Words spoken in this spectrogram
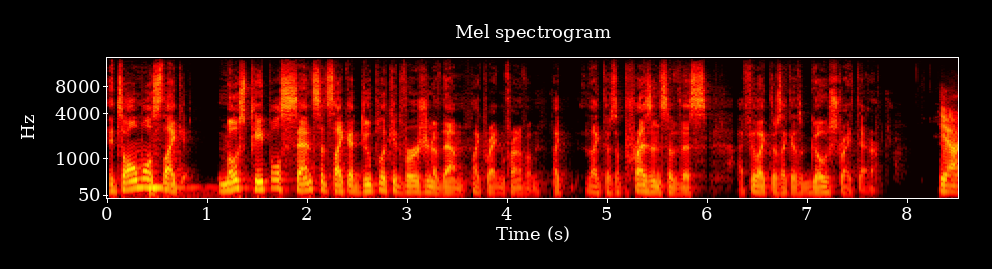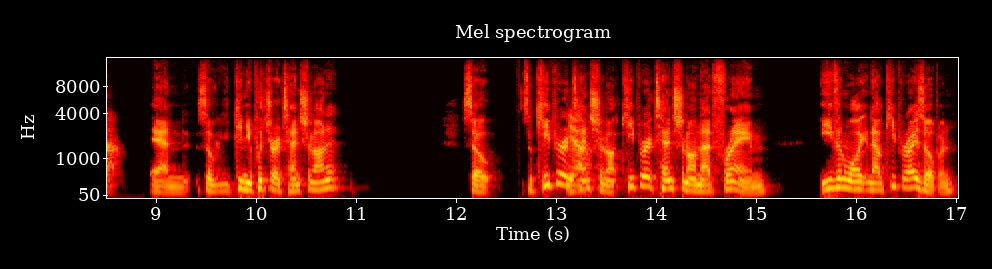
it's almost like most people sense it's like a duplicate version of them, like right in front of them. Like like there's a presence of this. I feel like there's like a ghost right there. Yeah. And so can you put your attention on it? So so keep your Yeah. attention on keep your attention on that frame, even while now keep your eyes open.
